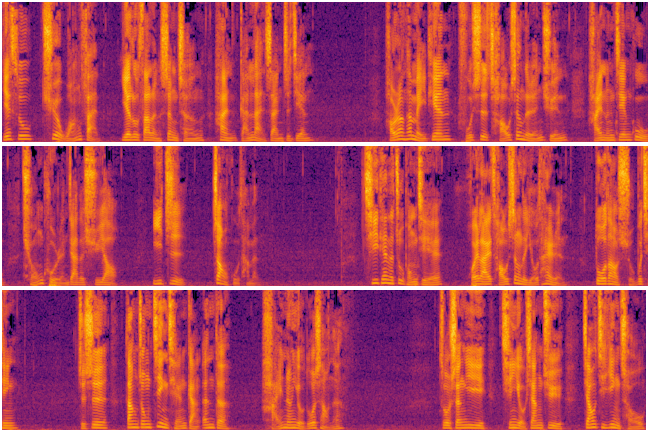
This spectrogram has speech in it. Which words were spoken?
耶稣却往返耶路撒冷圣城和橄榄山之间，好让他每天服侍朝圣的人群，还能兼顾穷苦人家的需要，医治照顾他们。七天的祝棚节回来朝圣的犹太人多到数不清，只是。当中敬钱感恩的还能有多少呢？做生意亲友相聚交际应酬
